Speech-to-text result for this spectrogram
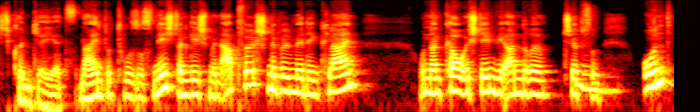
ich könnte ja jetzt. Nein, du tust es nicht. Dann gehe ich mir einen Apfel, schnippel mir den klein und dann kau ich den wie andere Chips. Mhm. und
